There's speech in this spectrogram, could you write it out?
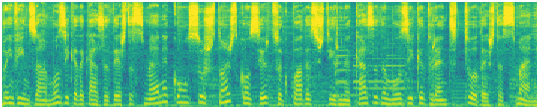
Bem-vindos à Música da Casa desta semana com sugestões de concertos a que pode assistir na Casa da Música durante toda esta semana.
